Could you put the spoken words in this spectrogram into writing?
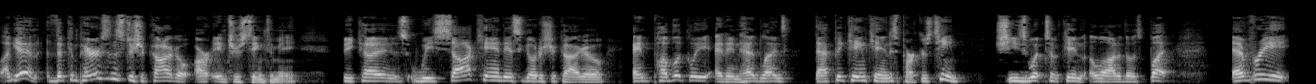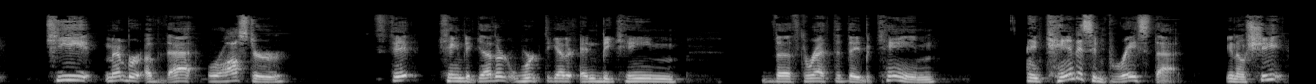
again, the comparisons to Chicago are interesting to me because we saw Candace go to Chicago and publicly and in headlines that became Candace Parker's team. She's what took in a lot of those, but every key member of that roster fit, came together, worked together and became the threat that they became. And Candace embraced that. You know, she,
